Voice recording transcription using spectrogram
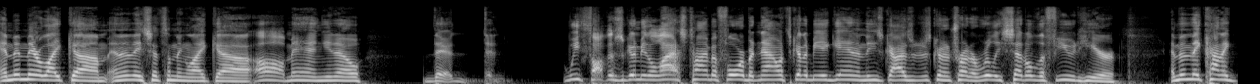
And then they're like, um, and then they said something like, uh, oh man, you know, they're, th- we thought this was going to be the last time before, but now it's going to be again, and these guys are just going to try to really settle the feud here. And then they kind of,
